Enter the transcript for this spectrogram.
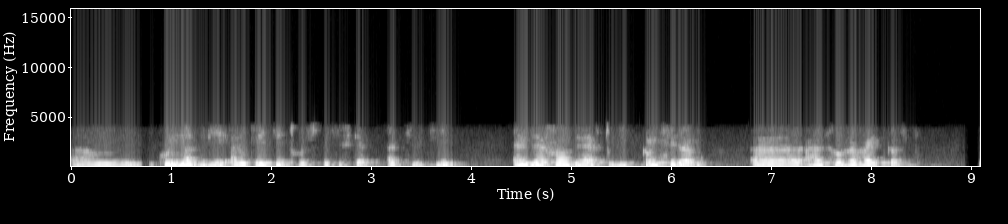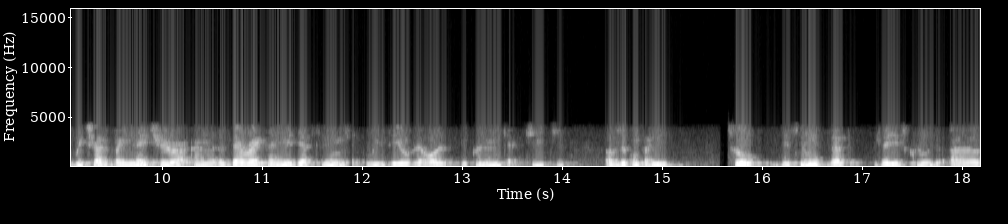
um, could not be allocated to a specific activity, and therefore they have to be considered uh, as overhead costs, which are by nature um, a direct and immediate link with the overall economic activity of the company. So this means that they exclude a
